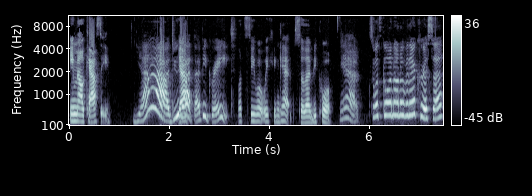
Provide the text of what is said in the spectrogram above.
email Cassie yeah, do yeah. that. That'd be great. Let's see what we can get. So that'd be cool. Yeah. So what's going on over there, Carissa?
